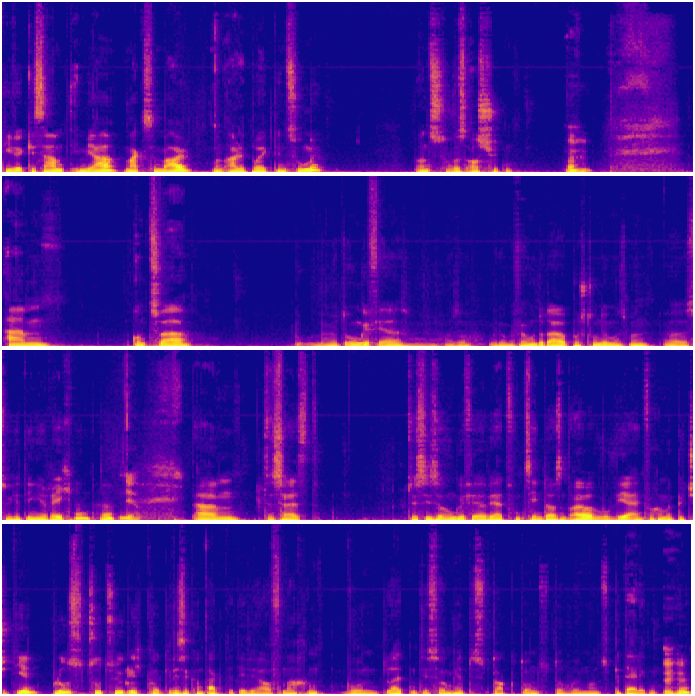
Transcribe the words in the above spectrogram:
die wir gesamt im Jahr maximal an alle Projekte in Summe an sowas ausschütten. Ja? Mhm. Ähm, und zwar mit ungefähr, also mit ungefähr 100 Euro pro Stunde muss man äh, solche Dinge rechnen. Ja? ja. Ähm, das heißt, das ist ein ungefähr Wert von 10.000 Euro, wo wir einfach einmal budgetieren, plus zuzüglich gewisse Kontakte, die wir aufmachen, wo Leuten, die sagen, hey, das taugt uns, da wollen wir uns beteiligen. Mhm. Ja?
